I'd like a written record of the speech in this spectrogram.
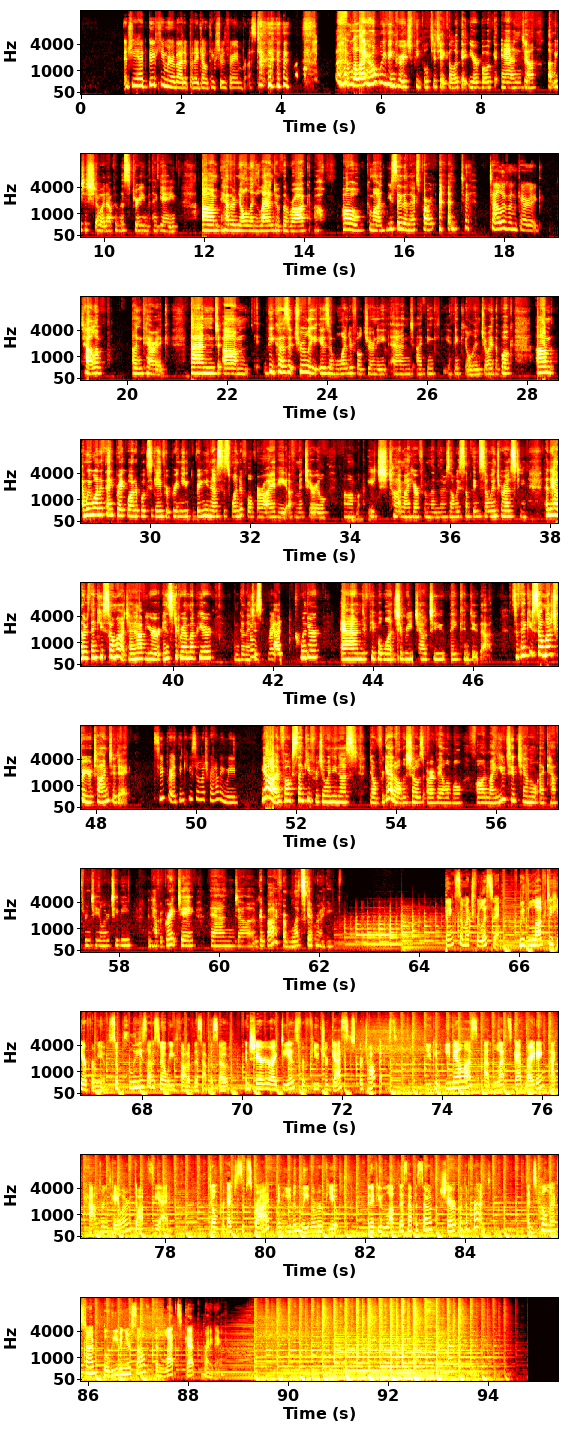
and she had good humor about it, but I don't think she was very impressed. well, I hope we've encouraged people to take a look at your book. And uh, let me just show it up in the stream again. Um, Heather Nolan, Land of the Rock. Oh, oh, come on. You say the next part. Talib and Carrig. Talib Uncarrig. And um, because it truly is a wonderful journey, and I think I think you'll enjoy the book. Um, and we want to thank Breakwater Books again for bringing bringing us this wonderful variety of material. Um, each time I hear from them, there's always something so interesting. And Heather, thank you so much. I have your Instagram up here. I'm going to Oh, just right. add Twitter, and if people want to reach out to you, they can do that. So thank you so much for your time today. Super. Thank you so much for having me. Yeah, and folks, thank you for joining us. Don't forget, all the shows are available on my YouTube channel at Catherine Taylor TV. And have a great day. And uh, goodbye from Let's Get Writing. Thanks so much for listening. We'd love to hear from you, so please let us know what you thought of this episode and share your ideas for future guests or topics. You can email us at letsgetwriting at catherinetaylor.ca. Don't forget to subscribe and even leave a review. And if you love this episode, share it with a friend. Until next time, believe in yourself and let's get writing.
